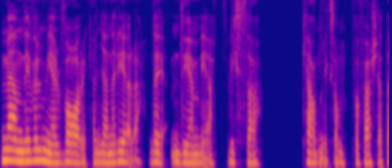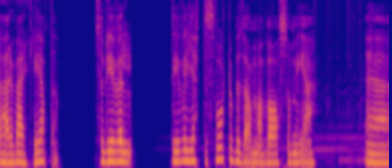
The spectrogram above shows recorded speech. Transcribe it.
Men det är väl mer vad det kan generera. Det, det med att vissa kan liksom få för sig att det här är verkligheten. Så det är väl, det är väl jättesvårt att bedöma vad som är eh,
